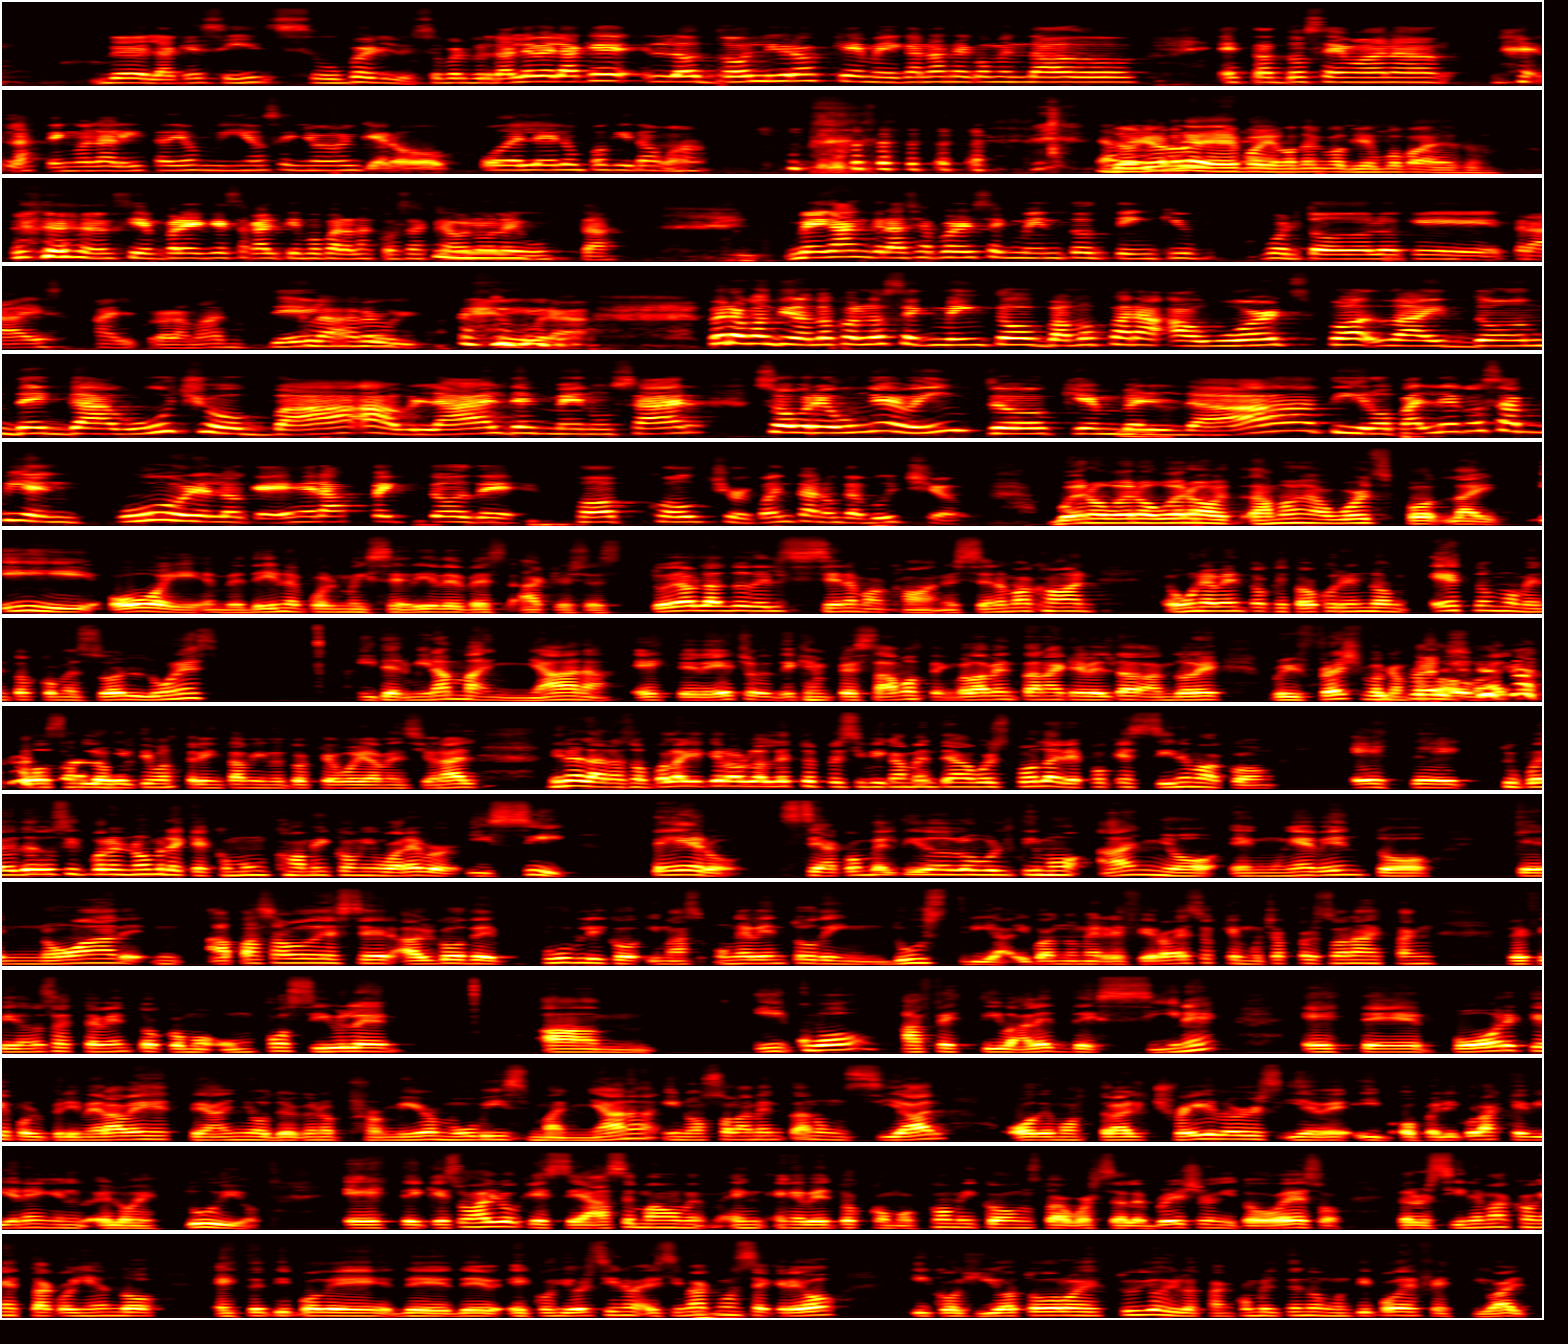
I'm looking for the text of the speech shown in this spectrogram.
De verdad que sí, súper, súper brutal. De verdad que los dos libros que Megan ha recomendado estas dos semanas, las tengo en la lista. Dios mío, señor, quiero poder leer un poquito más. Yo quiero leer, porque no tengo tiempo para eso. Siempre hay que sacar tiempo para las cosas que a uno le gusta. Megan, gracias por el segmento. Thank you por todo lo que traes al programa de Claro. cultura. Pero continuando con los segmentos, vamos para Award Spotlight, donde Gabucho va a hablar, desmenuzar sobre un evento que en verdad tiró un par de cosas bien cool en lo que es el aspecto de pop culture. Cuéntanos, Gabucho. Bueno, bueno, bueno, estamos en Award Spotlight y hoy, en vez de irme por mi serie de Best Actresses, estoy hablando del CinemaCon. El CinemaCon es un evento que está ocurriendo en estos momentos, comenzó el lunes y termina mañana. Este, de hecho, desde que empezamos, tengo la ventana que ver dándole refresh porque han pasado Refresh. varias cosas en los últimos 30 minutos que voy a mencionar. Mira, la razón por la que quiero hablar de esto específicamente en Award Spotlight es porque CinemaCon, este, tú puedes deducir por el nombre que es como un Comic Con y whatever, y sí, pero se ha convertido en los últimos años en un evento que no ha, ha pasado de ser algo de público y más un evento de industria. Y cuando me refiero a eso es que muchas personas están refiriéndose a este evento como un posible um, a festivales de cine, este, porque por primera vez este año they're gonna premiere movies mañana y no solamente anunciar o demostrar trailers y, o películas que vienen en, los estudios. Este, que eso es algo que se hace más o menos en, en eventos como Comic Con, Star Wars Celebration y todo eso. Pero el CinemaCon está cogiendo este tipo de, de, de- eh, el cine, el CinemaCon se creó y cogió todos los estudios y lo están convirtiendo en un tipo de festival.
